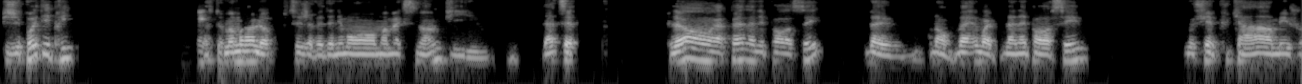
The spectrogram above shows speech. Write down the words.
Puis j'ai pas été pris. À ce moment-là, j'avais donné mon, maximum, puis that's it. Puis là, on rappelle l'année passée, ben, non, ben, ouais, l'année passée, je me souviens plus quand, mais je,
